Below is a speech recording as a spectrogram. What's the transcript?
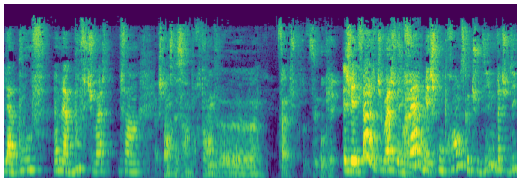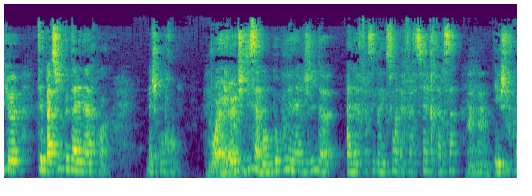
la bouffe, même la bouffe, tu vois. Enfin, Je pense que c'est important de. Enfin, c'est ok. je vais le faire, tu vois, je vais le Ouais. faire, mais je comprends ce que tu dis. Mais toi, tu dis que t'es pas sûr que t'as les nerfs, quoi. Mais je comprends. Et comme Ouais. tu dis, ça demande beaucoup d'énergie de aller refaire ses connexions, aller refaire ci, aller refaire ça. Mhm. Et je trouve que,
